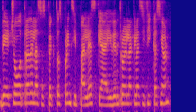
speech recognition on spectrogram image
De hecho, otro de los aspectos principales que hay dentro de la clasificación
